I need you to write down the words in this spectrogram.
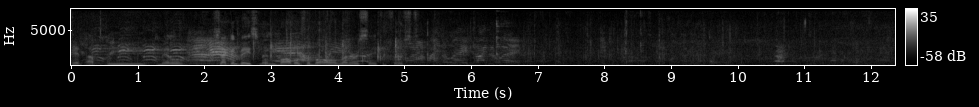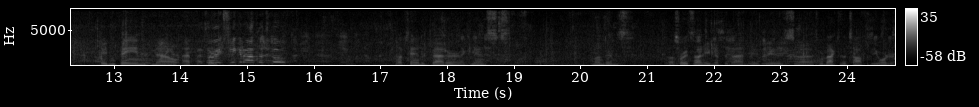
Hit up the middle. Second baseman bobbles the ball. Runner is safe at first. Hayden Payne now at the That's all plate. Shake it off. Let's go. Left-handed batter against London's. Oh, sorry, it's not Hayden up to that. It is. Uh, we're back to the top of the order.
